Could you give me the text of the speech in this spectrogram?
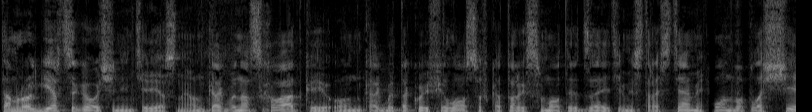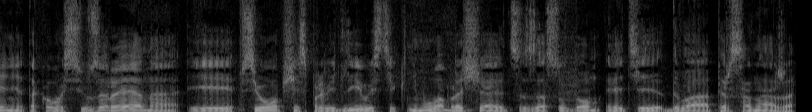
Там роль герцога очень интересная. Он как бы на схваткой, он как бы такой философ, который смотрит за этими страстями. Он воплощение такого сюзерена и всеобщей справедливости к нему обращаются за судом эти два персонажа,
